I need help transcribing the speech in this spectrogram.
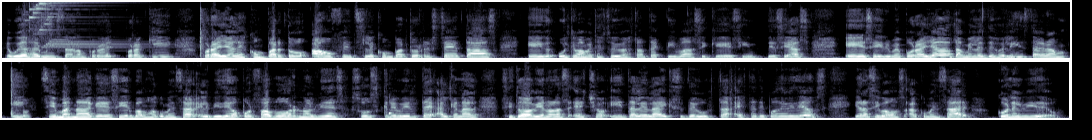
Les voy a dejar mi Instagram por, por aquí. Por allá les comparto outfits, les comparto recetas. Eh, últimamente estoy bastante activa, así que si deseas eh, seguirme por allá, también les dejo el Instagram. Y sin más nada que decir, vamos a comenzar el video. Por favor, no olvides suscribirte al canal si todavía no lo has hecho y dale like si te gusta este tipo de videos. Y ahora sí vamos a comenzar con el video.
